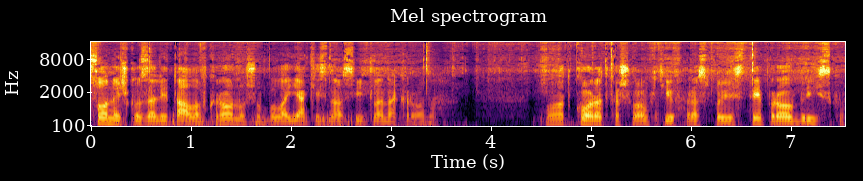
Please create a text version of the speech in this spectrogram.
сонечко залітало в крону, щоб була якісно освітлена крона. От коротко, що вам хотів розповісти про обрізку.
